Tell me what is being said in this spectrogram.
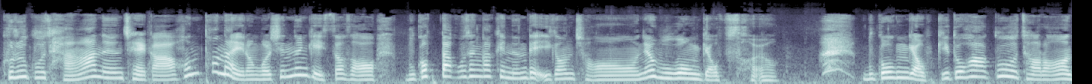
그리고 장화는 제가 헌터나 이런 걸 신는 게 있어서 무겁다고 생각했는데 이건 전혀 무거운 게 없어요. 무거운 게 없기도 하고 저런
